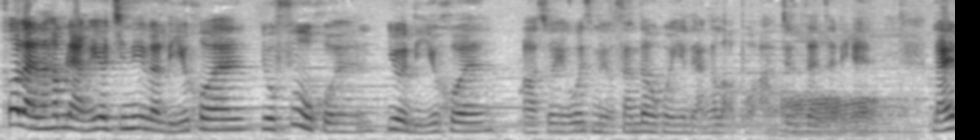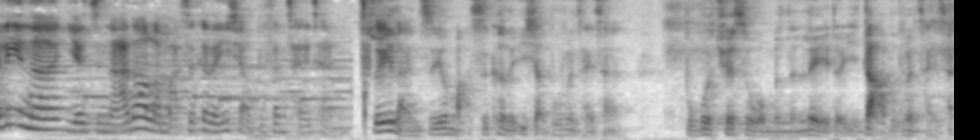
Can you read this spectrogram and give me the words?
后来呢，他们两个又经历了离婚，又复婚，又离婚啊，所以为什么有三段婚姻，两个老婆啊，就是在这里。哦莱利呢，也只拿到了马斯克的一小部分财产。虽然只有马斯克的一小部分财产，不过却是我们人类的一大部分财产。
